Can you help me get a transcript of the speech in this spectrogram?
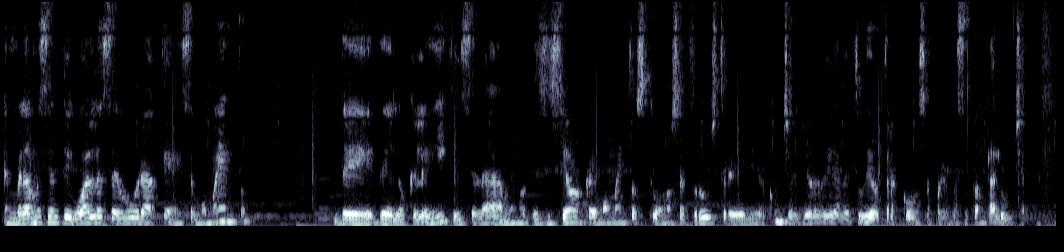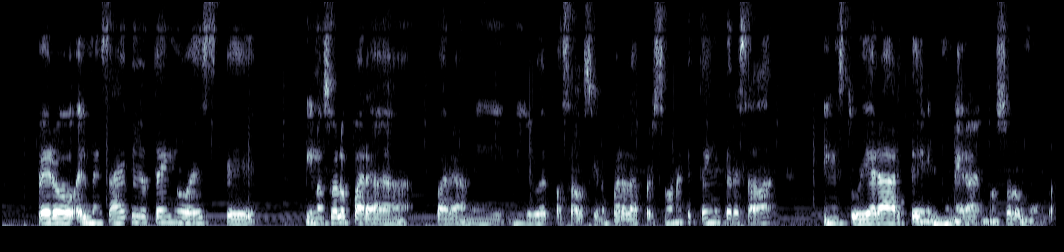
en verdad me siento igual de segura que en ese momento de, de, lo que elegí, que hice la mejor decisión, que hay momentos que uno se frustra y dice, concho, yo debía haber estudiado otra cosa, ¿para qué pasa tanta lucha? Pero el mensaje que yo tengo es que, y no solo para, para mi, mi yo del pasado, sino para las personas que estén interesadas en estudiar arte en general, no solo mundo.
